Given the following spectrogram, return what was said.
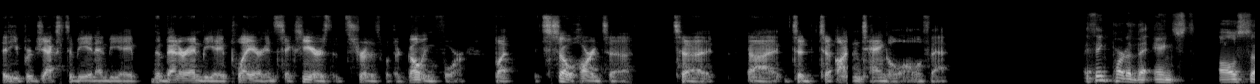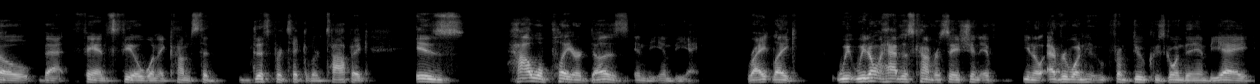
that he projects to be an NBA, the better NBA player in six years. That's sure that's what they're going for, but it's so hard to to uh, to to untangle all of that. I think part of the angst also that fans feel when it comes to this particular topic is how a player does in the NBA, right? Like we, we don't have this conversation if you know everyone who from Duke who's going to the NBA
